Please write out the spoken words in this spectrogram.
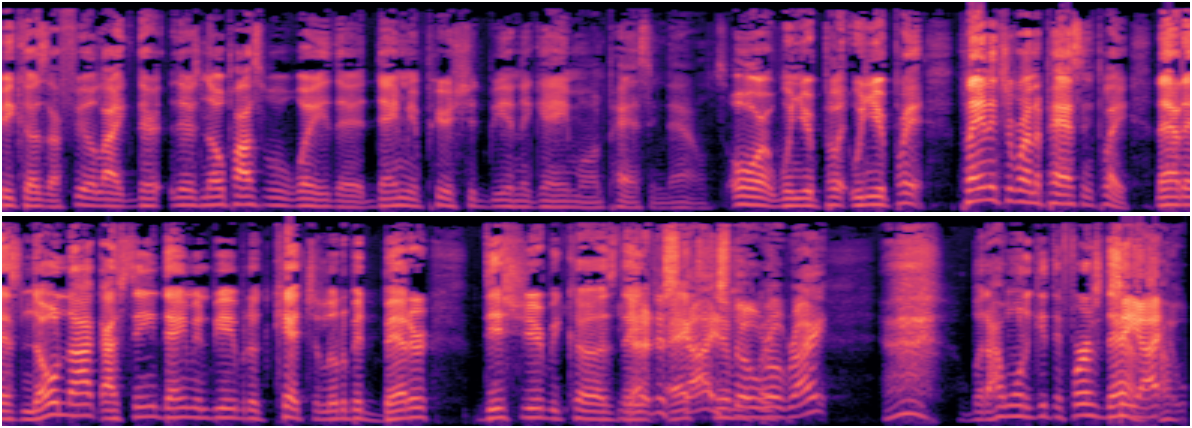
because I feel like there, there's no possible way that Dameon Pierce should be in the game on passing downs or when you're play, when you're play, planning to run a passing play. Now, there's no knock. I've seen Dameon be able to catch a little bit better this year because You they got to disguise though, right? But I want to get the first down. See, I,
